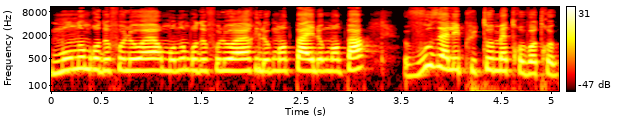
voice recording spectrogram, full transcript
mon nombre de followers, mon nombre de followers, il n'augmente pas, il n'augmente pas, vous allez plutôt mettre votre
